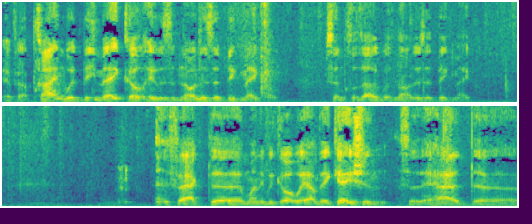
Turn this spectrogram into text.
If Rab Chaim would be Mekel, he was known as a big Mekel. Simcha was known as a big Mekel. In fact, uh, when he would go away on vacation, so they had, uh,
